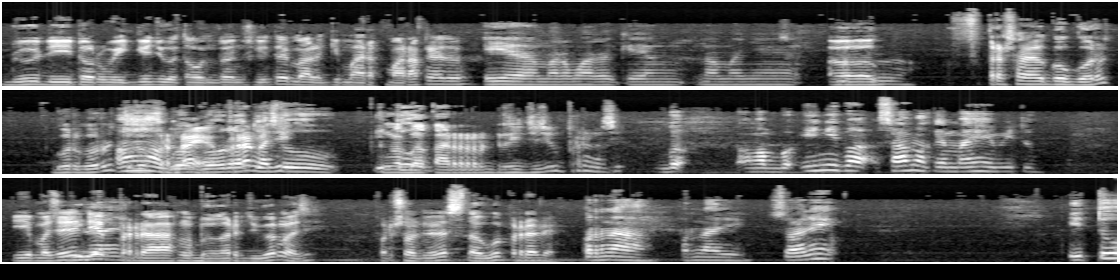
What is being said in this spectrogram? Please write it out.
dulu di Norwegia juga tahun-tahun segitu emang lagi marak-maraknya tuh. Iya, marah-marah kayak yang namanya Eh, itu. Personal Gogorot, Gorgorot juga ah, pernah ya? Gorgorot Pernah nggak sih? itu. Ngebakar gereja juga pernah nggak sih? ba- ini Pak sama kayak Mayhem itu. Iya maksudnya Gila dia ya. pernah ngebakar juga nggak sih? Personilnya setahu gue pernah deh. Pernah, pernah sih. Soalnya itu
